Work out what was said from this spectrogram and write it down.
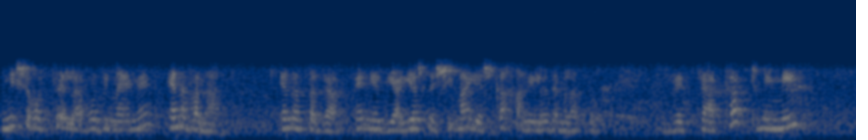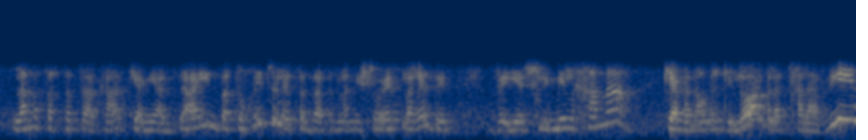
מי שרוצה לעבוד עם האמת, אין הבנה, אין השגה, אין ידיעה, יש נשימה, יש ככה, אני לא יודע מה לעשות. וצעקה פנימית, למה צריך את הצעקה? כי אני עדיין בתוכנית של עץ הדת, אבל אני שואף לרדת, ויש לי מלחמה. כי הבנה אומרת לי, לא, אבל את צריכה להבין.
